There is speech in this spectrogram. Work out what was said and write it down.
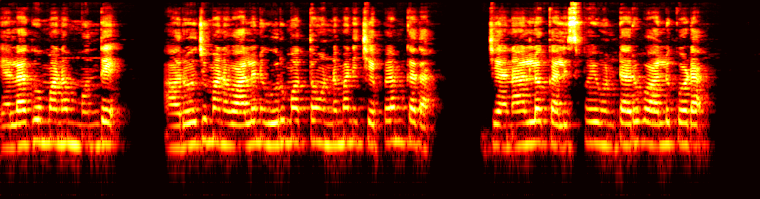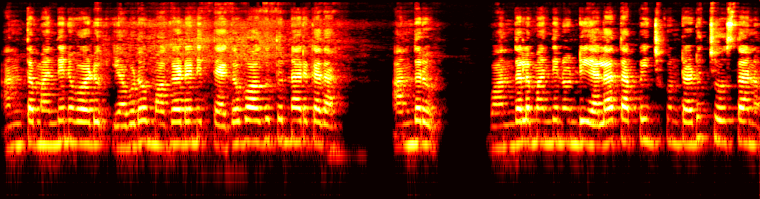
ఎలాగూ మనం ముందే. ఆ రోజు మన వాళ్ళని ఊరు మొత్తం ఉండమని చెప్పాం కదా. జనాల్లో కలిసిపోయి ఉంటారు వాళ్ళు కూడా. అంతమందిని వాడు ఎవడో మగాడని తెగ వాగుతున్నారు కదా. అందరూ వందల మంది నుండి ఎలా తప్పించుకుంటాడు చూస్తాను.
